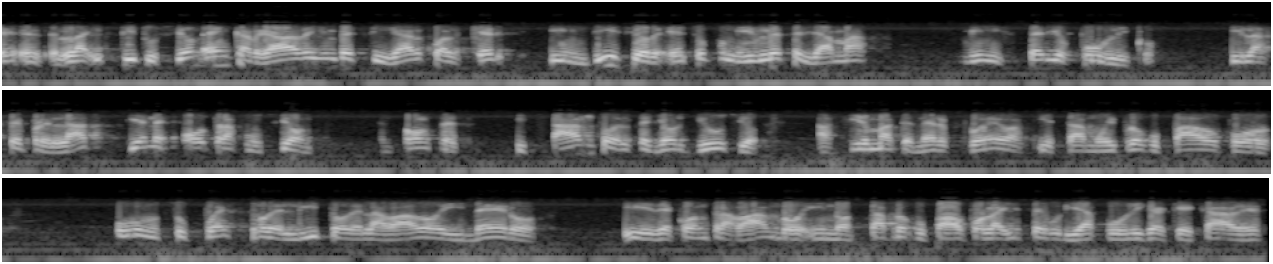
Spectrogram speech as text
eh, eh, la institución encargada de investigar cualquier indicio de hecho punible se llama Ministerio Público y la CEPRELAT tiene otra función. Entonces, si tanto el señor Yucio afirma tener pruebas y está muy preocupado por un supuesto delito de lavado de dinero y de contrabando y no está preocupado por la inseguridad pública que cada vez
